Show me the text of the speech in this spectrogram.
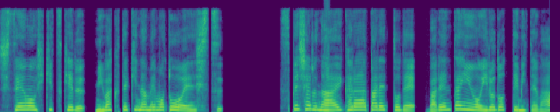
視線を引きつける魅惑的な目元を演出。スペシャルなアイカラーパレットでバレンタインを彩ってみては？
